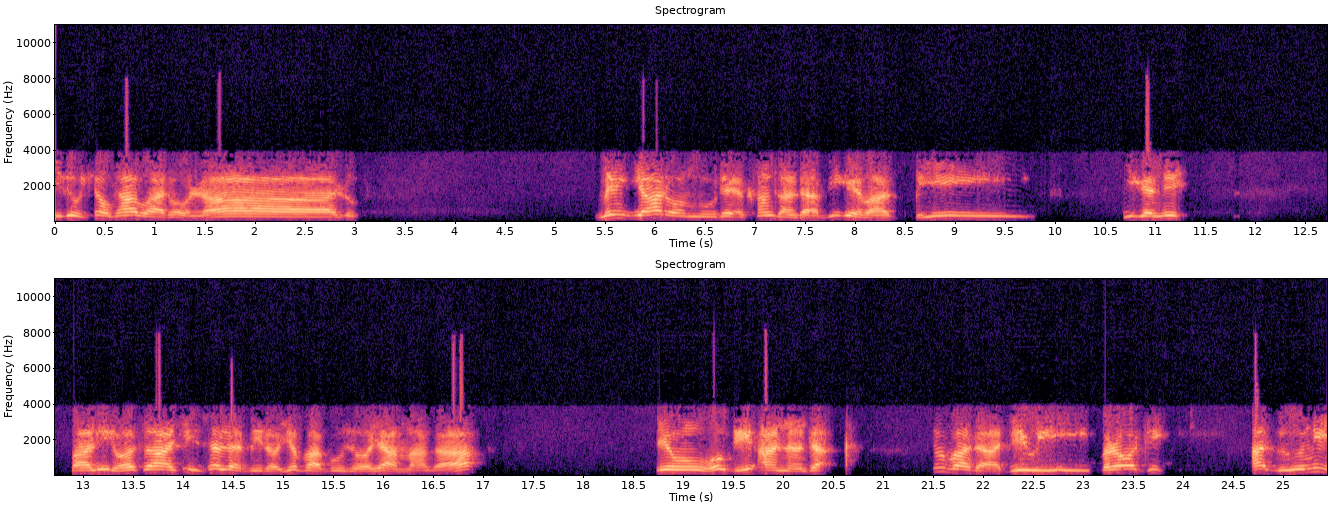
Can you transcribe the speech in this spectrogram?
ဤတို့လျှောက်ထားပါတော့လားလို့မိန်ကြားတော်မူတဲ့အခန်းကဏ္ဍပြီးခဲ့ပါပြီဒီကနေ့ ပါဠိတော်စာအရှိဆက်လက်ပြီးတော့ရွတ်ဖတ်ပူဇော်ရမှာကေဝဟုတ်ဒီအာနန္ဒသုဘတာဒေဝီပရောတိအဒုနိ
